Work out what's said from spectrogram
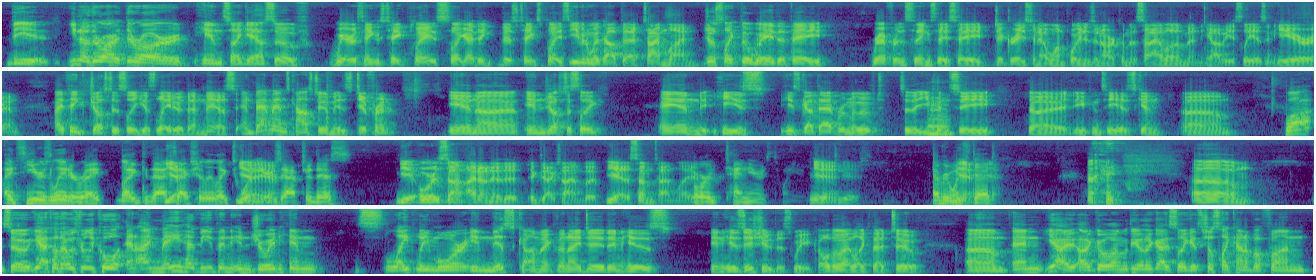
the you know there are there are hints I guess of where things take place. Like I think this takes place even without that timeline. Just like the way that they reference things, they say Dick Grayson at one point is in Arkham Asylum, and he obviously isn't here. And I think Justice League is later than this, and Batman's costume is different in uh, in Justice League, and he's he's got that removed so that you can see uh, you can see his skin. Um, Well, it's years later, right? Like that's Yeah. actually like twenty Yeah, yeah. years after this, yeah, or some I don't know the exact time, but yeah, sometime later. or ten years, twenty years, Yeah. fifty years. Everyone's dead. um, so yeah, I thought that was really cool, and I may have even enjoyed him slightly more in this comic than I did in his in his issue this week. Although I like that too. Um, and yeah, I, I go along with the other guys. Like it's just like kind of a fun.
